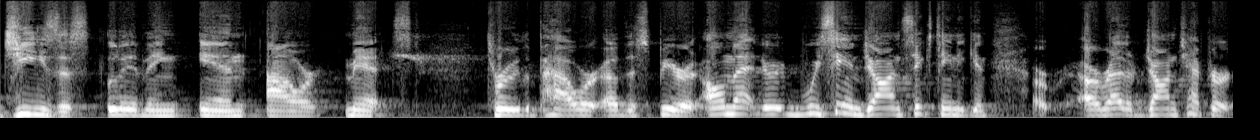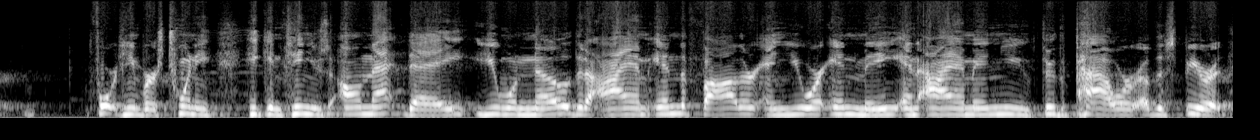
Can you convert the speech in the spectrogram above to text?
Jesus living in our midst through the power of the Spirit. On that, we see in John 16 again, or, rather, John chapter 14, verse 20, he continues, On that day you will know that I am in the Father, and you are in me, and I am in you, through the power of the Spirit.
